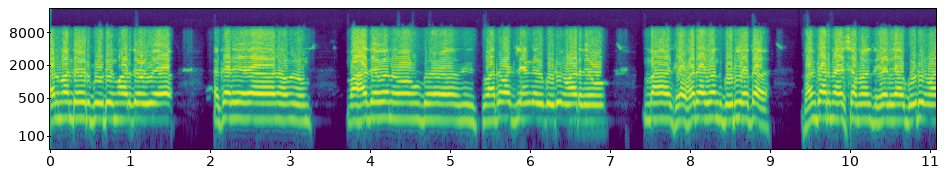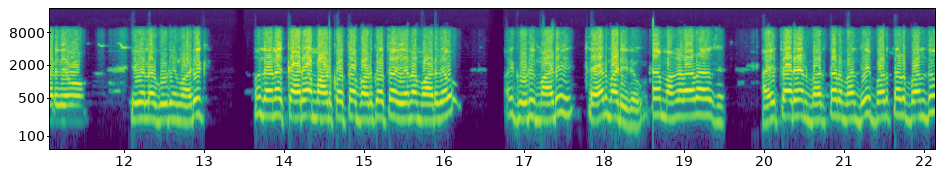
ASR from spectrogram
ಹನುಮಾನ್ ದೇವ್ರ ಗುಡಿ ಮಾಡಿದೆವು ಆ ಕಡೆ ಮಹಾದೇವನ ಮರವಾಟ್ಲಿಂಗದ ಗುಡಿ ಮಾಡಿದೆವು. ಹೊರಗೆ ಒಂದು ಗುಡಿ ಅದ. ಬಂಗಾರ ಮಹೇಶಮ್ಮ ಅಂತ ಹೇಳಿ ಆ ಗುಡಿ ಮಾಡಿದೆವು. ಇವೆಲ್ಲ ಗುಡಿ ಮಾಡಿ ಒಂದೆಲ್ಲ ಕಾರ್ಯ ಮಾಡ್ಕೋತ ಮಾಡ್ಕೋತ ಏನೋ ಮಾಡಿದೆವು. ಗುಡಿ ಮಾಡಿ ತಯಾರು ಮಾಡಿದೆವು. ಮಂಗಳವಾರ ಐತಾರೆ ಏನ್ ಬರ್ತಾರ ಮಂದಿ ಬರ್ತಾರ ಬಂದು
